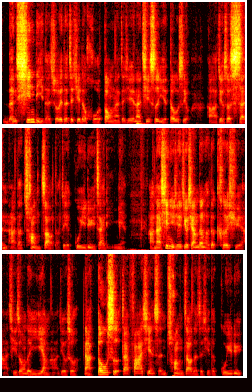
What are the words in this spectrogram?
人心理的所有的这些的活动啊，这些那其实也都是有啊，就是说神哈的创造的这些规律在里面。啊，那心理学就像任何的科学哈，其中的一样哈，就是说，那都是在发现神创造的这些的规律。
